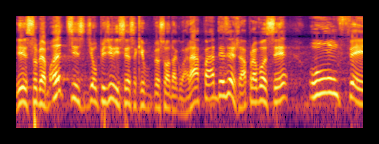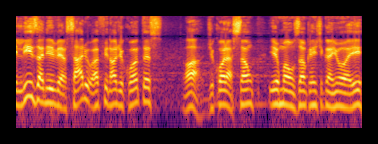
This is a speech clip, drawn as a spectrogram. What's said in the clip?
Isso mesmo. Antes de eu pedir licença aqui para o pessoal da Guará, para desejar para você um feliz aniversário. Afinal de contas, ó, de coração, irmãozão que a gente ganhou aí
